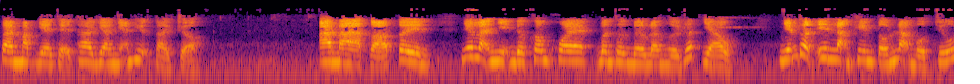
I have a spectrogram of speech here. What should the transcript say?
toàn mặc giày thể thao do nhãn hiệu tài trợ. Ai mà có tiền, nhưng lại nhịn được không khoe, bình thường đều là người rất giàu. Nhiễm thuật yên lặng khiêm tốn lại một chút.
